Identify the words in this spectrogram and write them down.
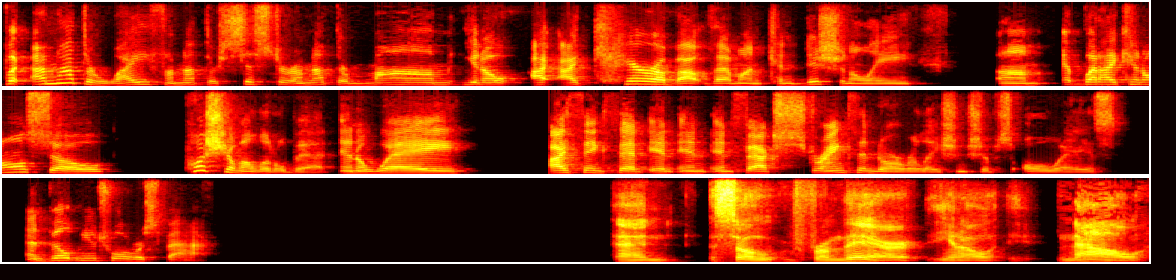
but I'm not their wife. I'm not their sister. I'm not their mom. You know, I, I care about them unconditionally. Um, but I can also, push them a little bit in a way I think that in, in, in fact strengthened our relationships always and built mutual respect. And so from there, you know, now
